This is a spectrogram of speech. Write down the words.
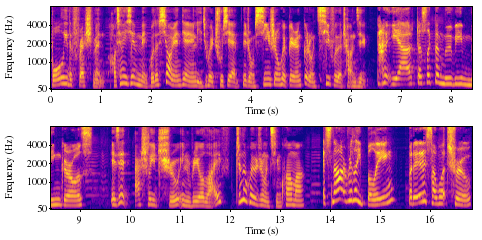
bully the freshmen，好像一些美国的校园电影里就会出现那种新生会被人各种欺负的场景。 yeah, just like the movie Mean Girls. Is it actually true in real life? 真的会有这种情况吗？ It's not really bullying, but it is somewhat true.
